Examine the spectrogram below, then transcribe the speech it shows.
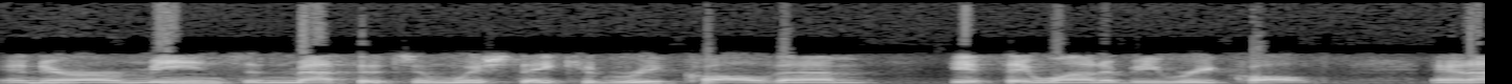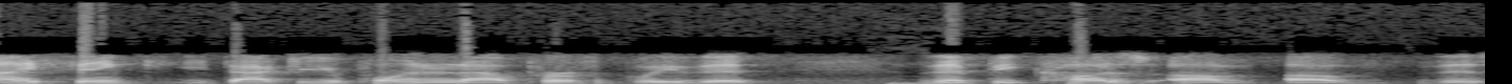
and there are means and methods in which they could recall them if they want to be recalled. And I think, Doctor, you pointed out perfectly that that because of of this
